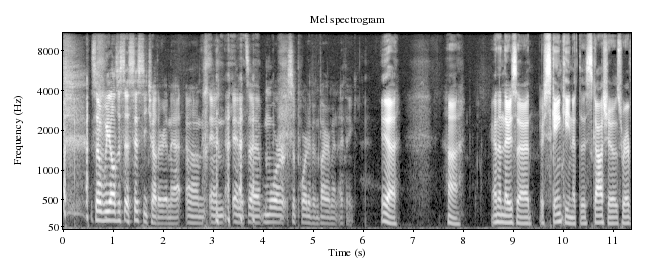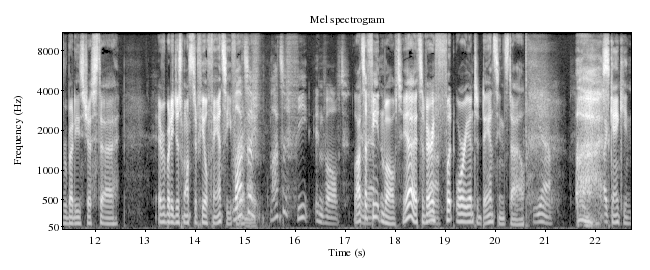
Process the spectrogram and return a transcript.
so we all just assist each other in that, um, and and it's a more supportive environment, I think. Yeah. Huh. And then there's uh there's skanking at the ska shows where everybody's just uh everybody just wants to feel fancy for Lots a night. of lots of feet involved. Lots in of that. feet involved. Yeah, it's a very Yeah. foot oriented dancing style. Yeah, skanking.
